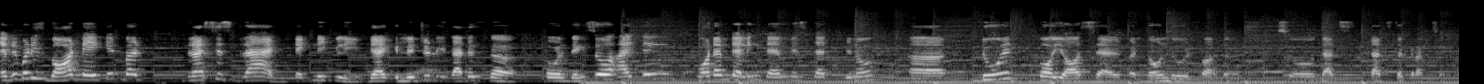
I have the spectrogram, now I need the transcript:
everybody's gone naked but dress is drag technically. Like literally that is the whole thing. So i think what i'm telling them is that you know uh, do it for yourself and don't do it for others. So that's that's the crux of it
